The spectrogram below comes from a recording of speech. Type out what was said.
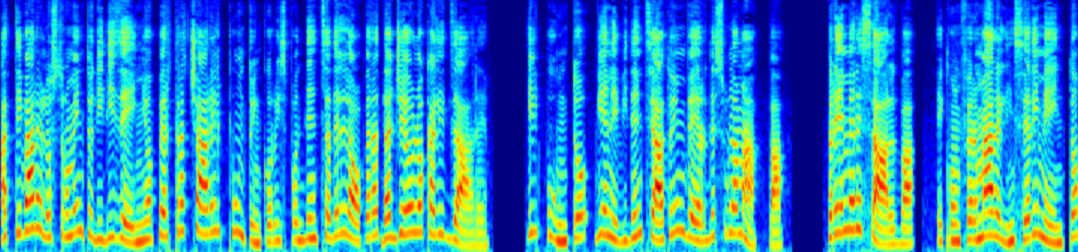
Attivare lo strumento di disegno per tracciare il punto in corrispondenza dell'opera da geolocalizzare. Il punto viene evidenziato in verde sulla mappa. Premere Salva e confermare l'inserimento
